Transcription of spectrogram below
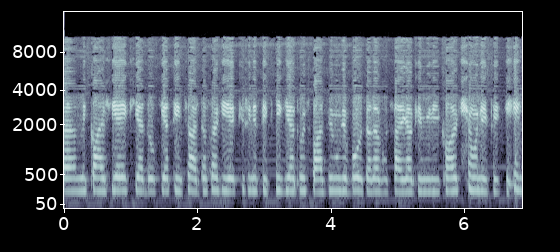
मैं कॉल किया एक किया दो किया तीन चार दफ़ा किया किसी ने पिक नहीं किया तो इस बात पे मुझे बहुत ज़्यादा गुस्सा आएगा कि मेरी कॉल क्यों नहीं पिक की।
